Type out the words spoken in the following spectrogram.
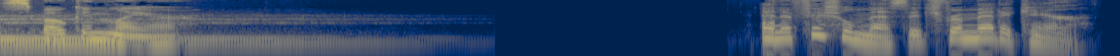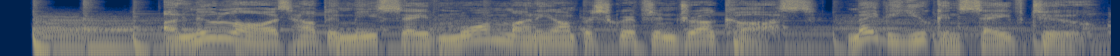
Spoken Layer. An official message from Medicare. A new law is helping me save more money on prescription drug costs. Maybe you can save too.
